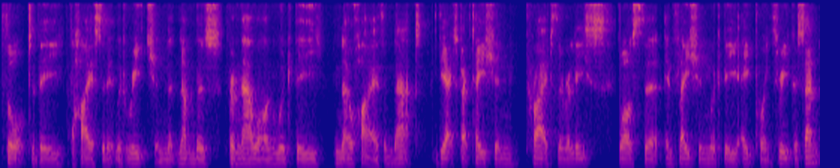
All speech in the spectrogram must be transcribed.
thought to be the highest that it would reach, and that numbers from now on would be no higher than that. The expectation prior to the release was that inflation would be 8.3%.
